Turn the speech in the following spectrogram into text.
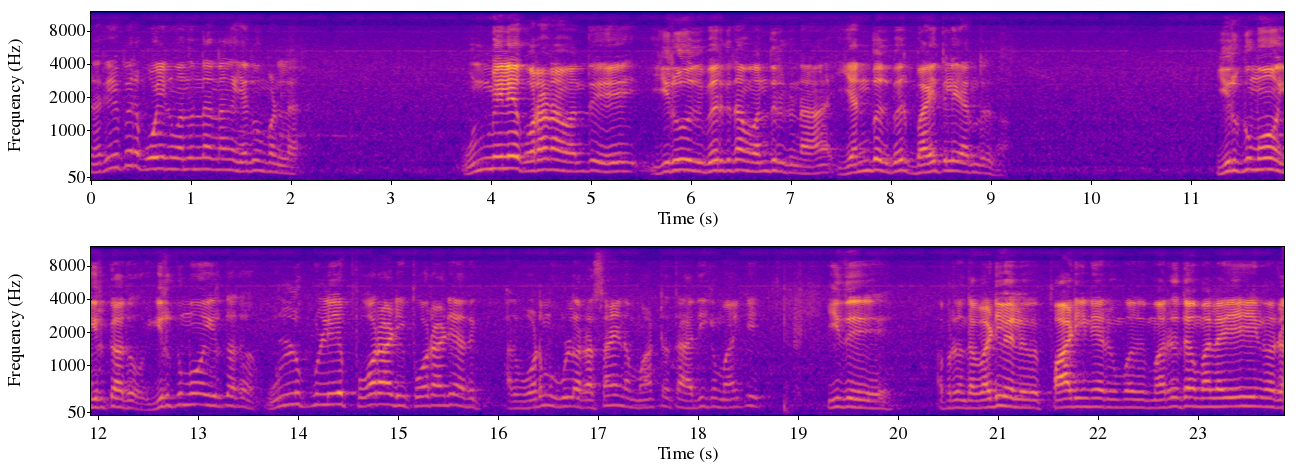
நிறைய பேர் போயின்னு வந்திருந்தாங்க எதுவும் பண்ணல. உண்மையிலே கொரோனா வந்து இருபது பேருக்கு தான் வந்திருக்குன்னா எண்பது பேர் பயத்திலே இறந்துருக்கான் இருக்குமோ இருக்காதோ இருக்குமோ இருக்காதோ உள்ளுக்குள்ளேயே போராடி போராடி அது அது உடம்புக்குள்ள ரசாயன மாற்றத்தை அதிகமாக்கி இது அப்புறம் இந்த வடிவேலு பாடிக்கினே இருக்கும்போது மருதமலைன்னு ஒரு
